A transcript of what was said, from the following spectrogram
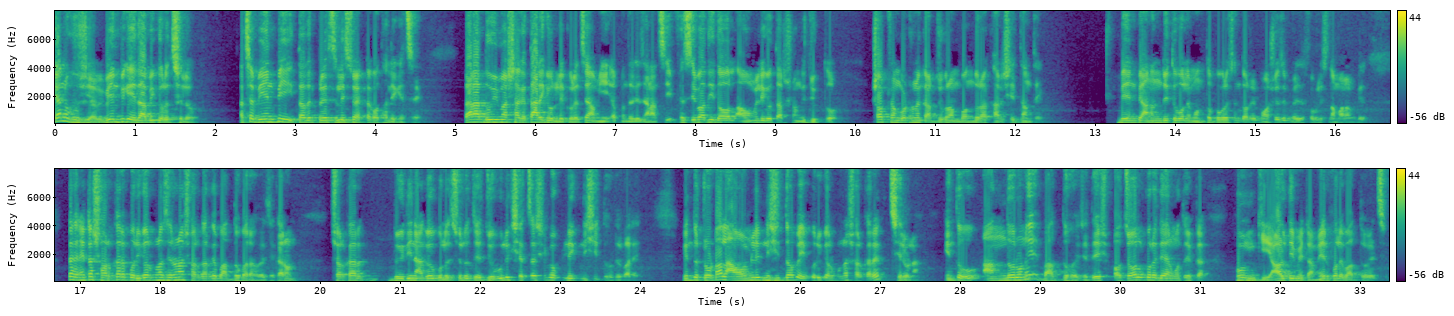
কেন খুশি হবে? বিএনপিকে এই দাবি করেছিল। আচ্ছা বিএনপি তাদের প্রেস রিলিজেও একটা কথা লিখেছে। তারা দুই মাস আগে তারিখে উল্লেখ করেছে, আমি আপনাদেরকে জানাচ্ছি, ফেসিবাদী দল আওয়ামী লীগ ও তার সঙ্গে যুক্ত। সব সংগঠনের কার্যক্রম বন্ধ রাখার সিদ্ধান্তে। বিএনপি আনন্দিত বলে মন্তব্য করেছেন দলের মহাসচিব মির্জা ফখরুল ইসলাম আলমগীর। দেখেন, এটা সরকার পরিকল্পনা ছিল না, সরকারকে বাধ্য করা হয়েছে। কারণ সরকার দুই দিন আগেও বলেছিল যে যুবলীগ স্বেচ্ছাসেবক লীগ নিষিদ্ধ হতে পারে। কিন্তু টোটাল আওয়ামী লীগ নিষিদ্ধ হবে এই পরিকল্পনা সরকারের ছিল না। কিন্তু আন্দোলনে বাধ্য হয়েছে। দেশ অচল করে দেওয়ার মতো একটা হুমকি আলটিমেটাম এর ফলে বাধ্য হয়েছে।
